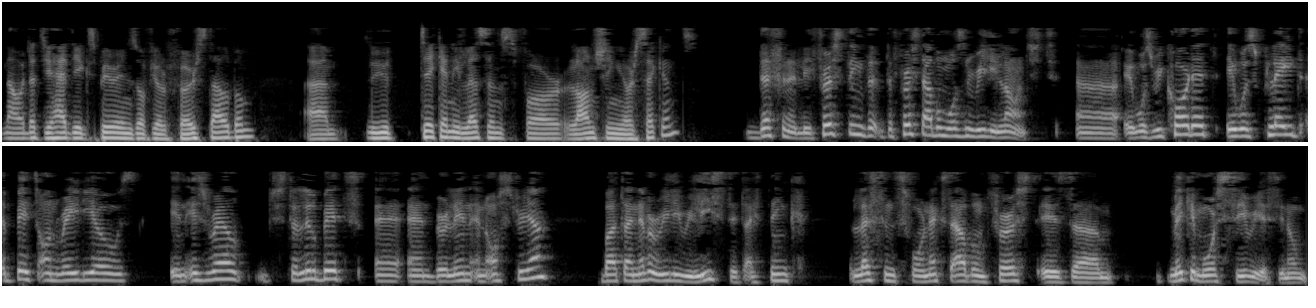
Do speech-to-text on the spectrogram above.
now that you had the experience of your first album? Um, do you take any lessons for launching your second? Definitely. First thing, the, the first album wasn't really launched. Uh, it was recorded. It was played a bit on radios in Israel, just a little bit, uh, and Berlin and Austria, but I never really released it. I think lessons for next album first is um, make it more serious. You know,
